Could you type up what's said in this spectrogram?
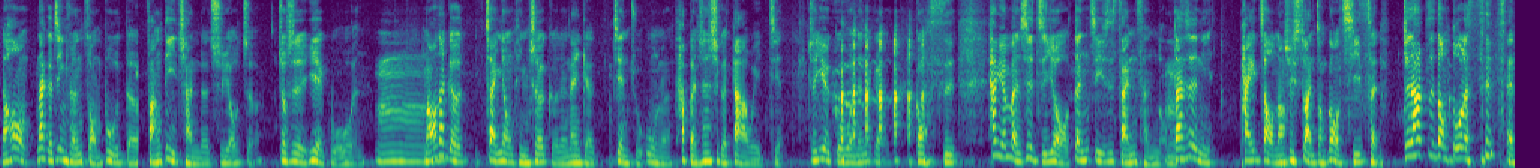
然后那个竞选总部的房地产的持有者就是叶国文，嗯，然后那个。占用停车格的那个建筑物呢，它本身是个大违建，就是叶国文的那个公司，它原本是只有登记是三层楼，嗯、但是你拍照然后去算，总共有七层，就是它自动多了四层。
